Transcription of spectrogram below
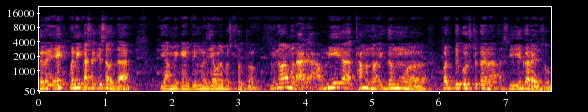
तर एक पण एक असा किस्सा होता की आम्ही कॅन्टीनमध्ये जेवायला बसलो होतो. मी नॉर्मल अरे आम्ही थांबलो ना एकदम प्रत्येक गोष्ट करणं अशी हे करायचो.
